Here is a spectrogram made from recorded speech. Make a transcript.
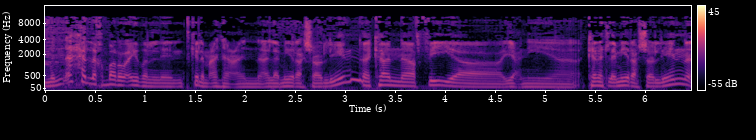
من أحد الأخبار أيضا اللي نتكلم عنها عن الأميرة شارلين كان في آه، يعني آه، كانت الأميرة شارلين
